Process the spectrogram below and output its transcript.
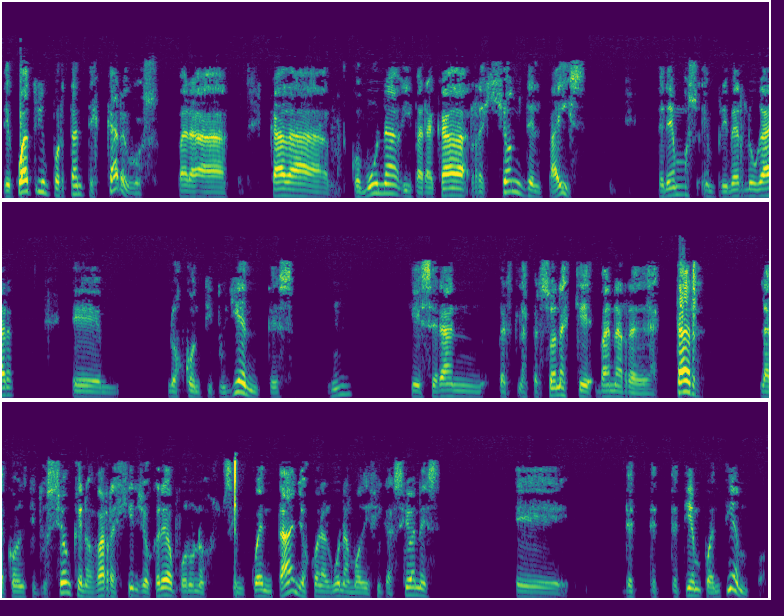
de cuatro importantes cargos para cada comuna y para cada región del país. Tenemos en primer lugar eh, los constituyentes, que serán las personas que van a redactar la constitución que nos va a regir, yo creo, por unos 50 años, con algunas modificaciones eh, de, tiempo en tiempo.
